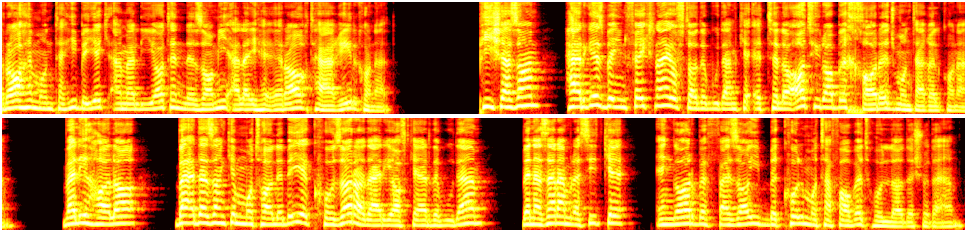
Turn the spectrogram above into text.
راه منتهی به یک عملیات نظامی علیه عراق تغییر کند. پیش از آن هرگز به این فکر نیفتاده بودم که اطلاعاتی را به خارج منتقل کنم. ولی حالا بعد از آنکه مطالبه کوزا را دریافت کرده بودم به نظرم رسید که انگار به فضایی به کل متفاوت هل داده شدم.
